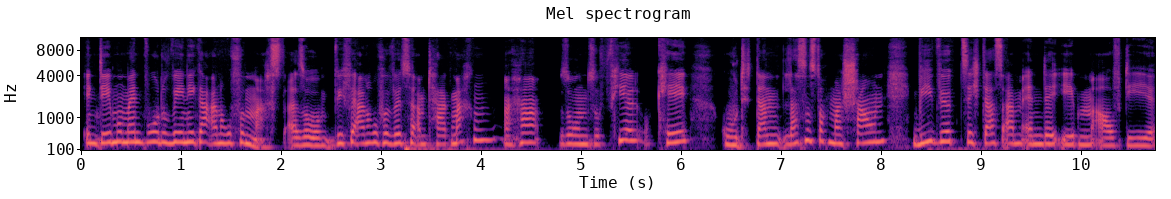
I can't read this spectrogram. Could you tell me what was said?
in dem Moment, wo du weniger Anrufe machst. Also wie viele Anrufe willst du am Tag machen? Aha, so und so viel. Okay, gut. Dann lass uns doch mal schauen, wie wirkt sich das am Ende eben auf die,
